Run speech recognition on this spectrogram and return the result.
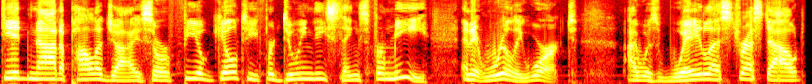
did not apologize or feel guilty for doing these things for me, and it really worked. I was way less stressed out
